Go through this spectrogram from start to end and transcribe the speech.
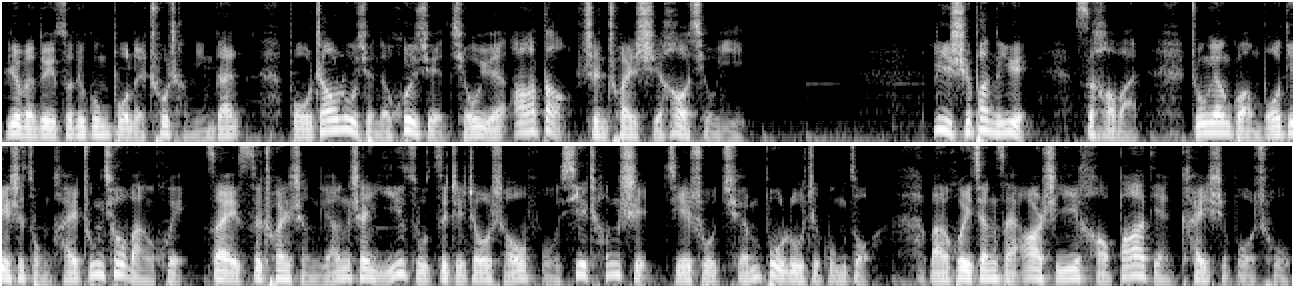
日本队昨天公布了出场名单，补招入选的混血球员阿道身穿十号球衣。历时半个月，四号晚，中央广播电视总台中秋晚会在四川省凉山彝族自治州首府西昌市结束全部录制工作。晚会将在二十一号八点开始播出。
